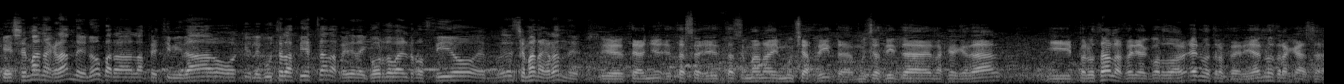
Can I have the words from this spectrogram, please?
que es semana grande, ¿no? Para la festividad o que le guste la fiesta, la Feria de Córdoba, el Rocío, es semana grande. Sí, este año, esta, esta semana hay muchas citas, muchas citas en las que quedar, y, pero está la Feria de Córdoba, es nuestra feria, es nuestra casa.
